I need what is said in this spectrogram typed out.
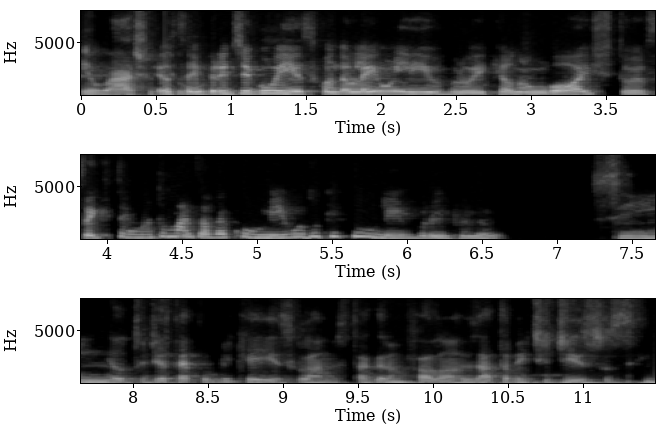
Eu acho Eu que o. sempre digo isso, quando eu leio um livro e que eu não gosto, eu sei que tem muito mais a ver comigo do que com o livro, entendeu? Sim, outro dia até publiquei isso lá no Instagram, falando exatamente disso, assim,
